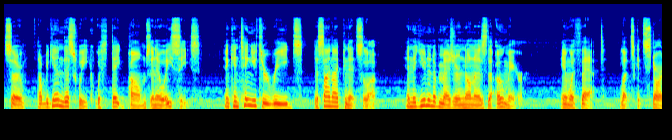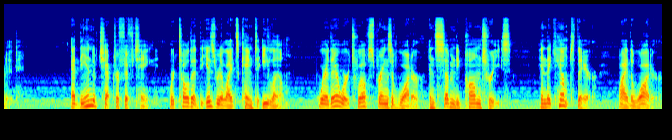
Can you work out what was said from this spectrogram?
So, I'll begin this week with date palms and oases, and continue through reeds the Sinai Peninsula, and the unit of measure known as the Omer. And with that, let's get started. At the end of chapter 15, we're told that the Israelites came to Elim, where there were 12 springs of water and 70 palm trees, and they camped there by the water.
